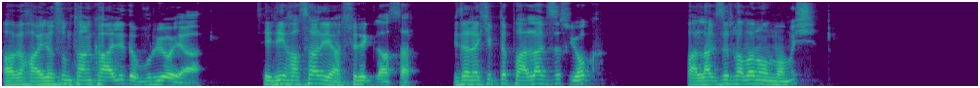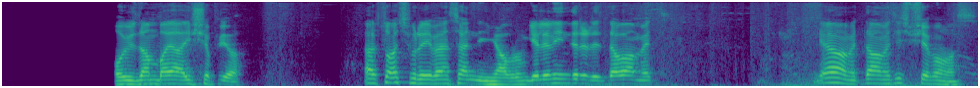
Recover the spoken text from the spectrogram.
Abi Hylos'un tank hali de vuruyor ya. Seri hasar ya sürekli hasar. Bir de rakipte parlak zırh yok. Parlak zırh alan olmamış. O yüzden bayağı iş yapıyor. Ersu aç burayı ben sendeyim yavrum. Geleni indiririz devam et. Devam et devam et hiçbir şey yapamaz.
